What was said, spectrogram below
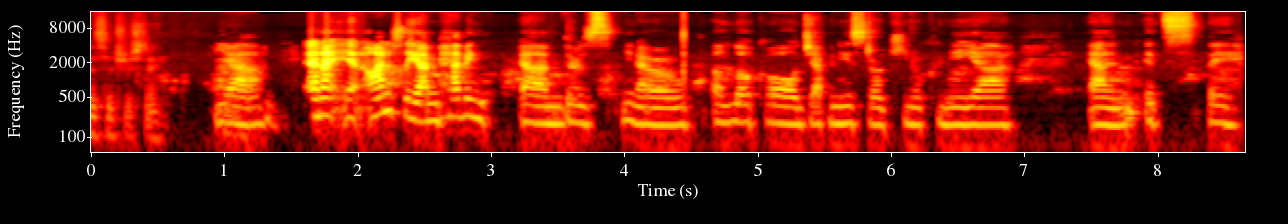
That's interesting. Yeah, and I and honestly, I'm having um, there's you know a local Japanese store Kinokuniya, and it's they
